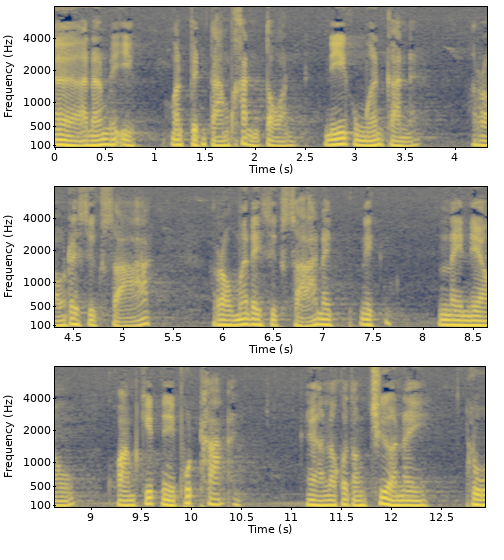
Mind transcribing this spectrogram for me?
เอออันนั้นไม่อีกมันเป็นตามขั้นตอน นี้ก็เหมือนกัน เราได้ศึกษา เราไม่ได้ศึกษาในในในแนวความคิดในพุทธะเราก็ต้องเชื่อใน ครู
